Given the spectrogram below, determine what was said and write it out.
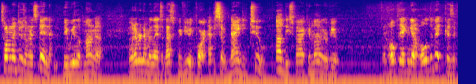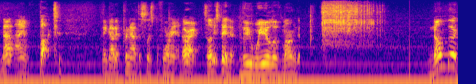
So what I'm going to do is I'm going to spin the Wheel of Manga, and whatever number lands on, that's reviewing for episode 92 of the Spirekin Manga Review. And hopefully I can get a hold of it, because if not, I am fucked. Thank God I printed out this list beforehand. Alright, so let me spin the Wheel of Manga. Number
